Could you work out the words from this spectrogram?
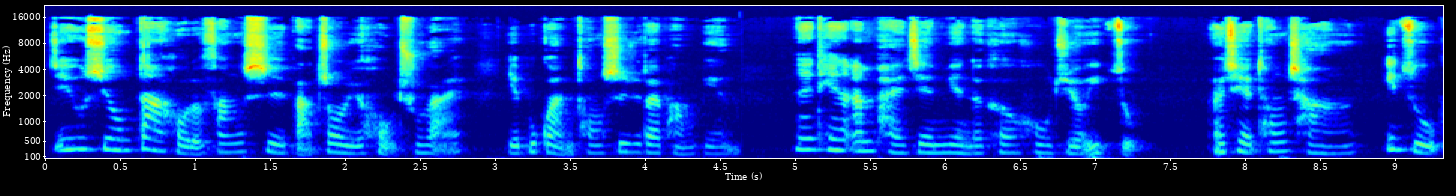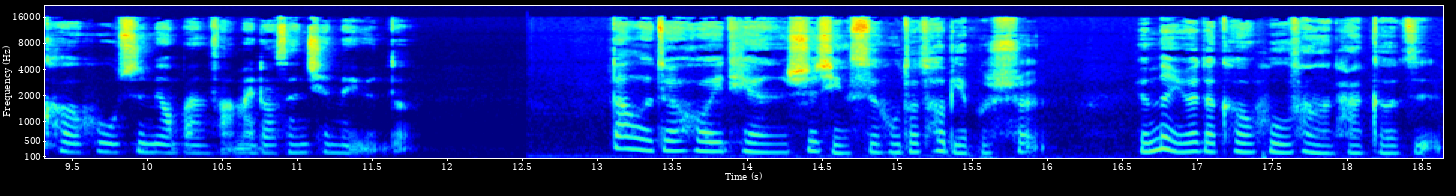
几乎是用大吼的方式把咒语吼出来，也不管同事就在旁边。那天安排见面的客户只有一组，而且通常一组客户是没有办法卖到三千美元的。到了最后一天，事情似乎都特别不顺。原本约的客户放了他鸽子，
